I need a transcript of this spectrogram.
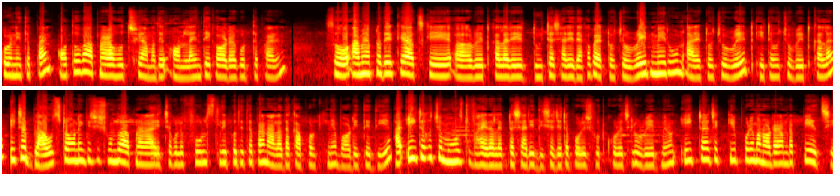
করে নিতে পারেন, অথবা আপনারা হচ্ছে আমাদের অনলাইন থেকে অর্ডার করতে পারেন। সো আমি আপনাদেরকে আজকে রেড কালারের দুইটা শাড়ি দেখাবো। একটা হচ্ছে রেড মেরুন আর একটা হচ্ছে রেড এটা হচ্ছে রেড কালার এটার ব্লাউজটা অনেক বেশি সুন্দর। আপনারা ইচ্ছা করলে ফুল স্লিপও দিতে পারেন, আলাদা কাপড় কিনে বডিতে দিয়ে। আর এইটা হচ্ছে মোস্ট ভাইরাল একটা শাড়ি, দিশা, যেটা পরে শুট করেছিল রেড মেরুন এইটার যে কি পরিমাণ অর্ডার আমরা পেয়েছি।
